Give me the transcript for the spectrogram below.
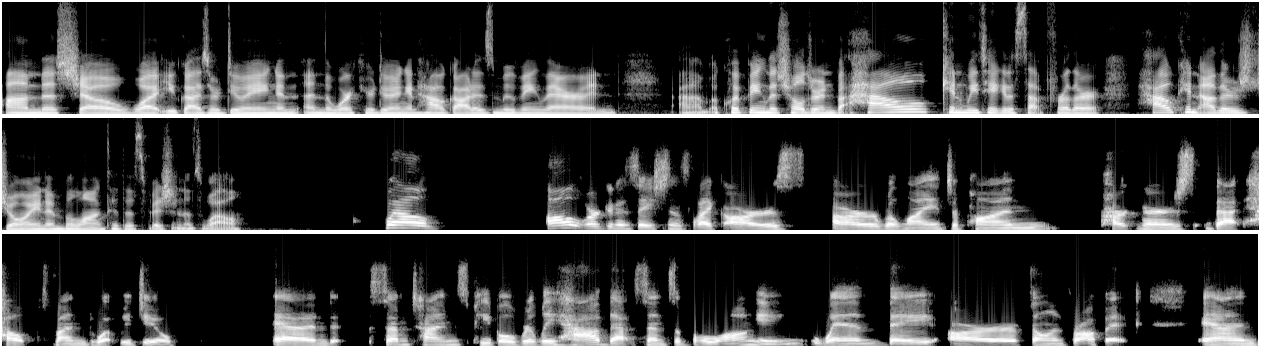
on this show what you guys are doing and, and the work you're doing and how God is moving there and um, equipping the children. But how can we take it a step further? How can others join and belong to this vision as well? Well, all organizations like ours are reliant upon partners that help fund what we do. And sometimes people really have that sense of belonging when they are philanthropic. And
